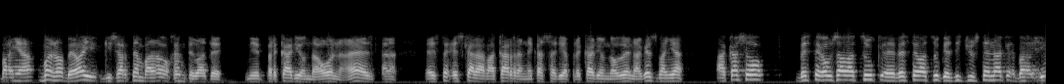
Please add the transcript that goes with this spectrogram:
baina, bueno, be bai, gizarten badago jente bate, ni prekarion dagoena, eh? ez, gara- ez, ez gara bakarra nekazaria prekarion daudenak, ez, baina, akaso, beste gauza batzuk, eh, beste batzuk ez dituztenak, bai,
